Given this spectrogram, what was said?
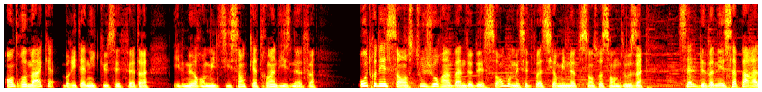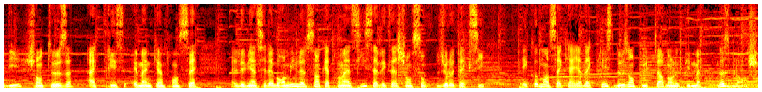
Andromaque, Britannicus et Phèdre. Il meurt en 1699. Autre naissance, toujours un 22 décembre, mais cette fois-ci en 1972, celle de Vanessa Paradis, chanteuse, actrice et mannequin français. Elle devient célèbre en 1986 avec sa chanson Jolo Taxi et commence sa carrière d'actrice deux ans plus tard dans le film Noces Blanches.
